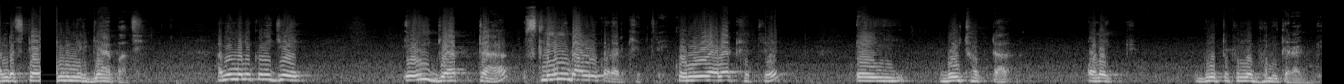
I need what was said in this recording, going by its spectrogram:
আন্ডারস্ট্যান্ডিং এর গ্যাপ আছে। আমি মনে করি যে এই গ্যাপটা স্লিম ডাউন করার ক্ষেত্রে, কমিয়ে আনার ক্ষেত্রে এই বৈঠকটা অনেক গুরুত্বপূর্ণ ভূমিকা রাখবে।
